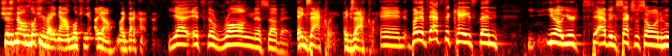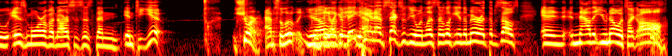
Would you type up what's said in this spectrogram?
she doesn't know I'm looking right now. I'm looking, you know, like that kind of thing. Yeah, it's the wrongness of it. Exactly, exactly. And but if that's the case, then you know you're having sex with someone who is more of a narcissist than into you. Sure, absolutely. You know, like if they yeah. can't have sex with you unless they're looking in the mirror at themselves, and now that you know, it's like, oh,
